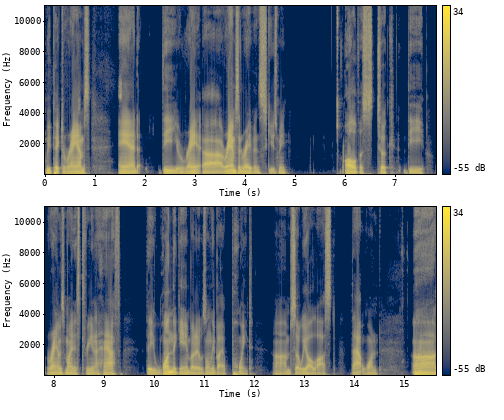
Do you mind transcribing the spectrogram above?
we picked Rams and the Ram, uh, Rams and Ravens, excuse me. All of us took the Rams minus three and a half. They won the game, but it was only by a point. Um, so we all lost that one. Uh,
